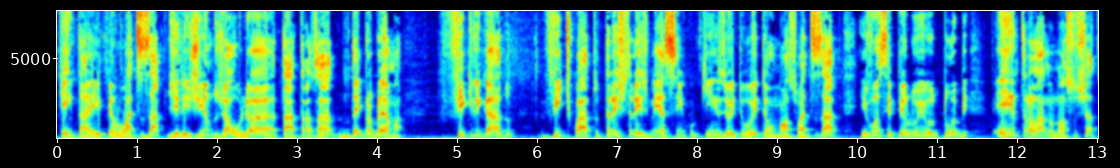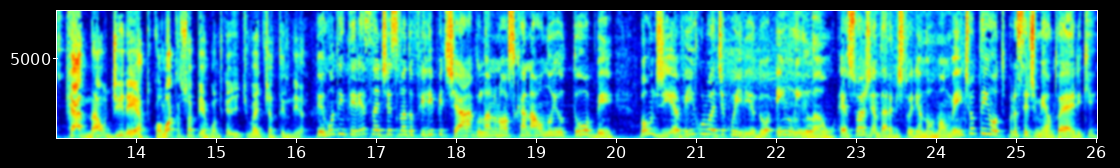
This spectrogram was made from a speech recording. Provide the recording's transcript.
Quem está aí pelo WhatsApp dirigindo, já olhou, está atrasado, não tem problema. Fique ligado 24 3365 1588 é o nosso WhatsApp e você pelo YouTube entra lá no nosso chat, canal direto. Coloca a sua pergunta que a gente vai te atender. Pergunta interessantíssima do Felipe Thiago lá no nosso canal no YouTube. Bom dia, veículo adquirido em leilão, é só agendar a vistoria normalmente ou tem outro procedimento, Eric?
